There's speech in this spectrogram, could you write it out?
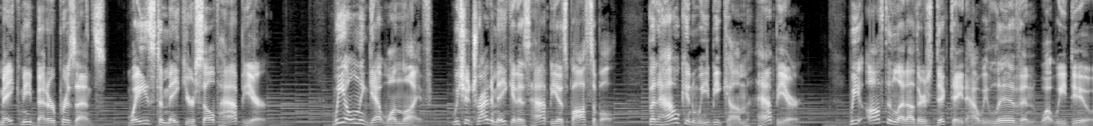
Make Me Better presents Ways to Make Yourself Happier. We only get one life. We should try to make it as happy as possible. But how can we become happier? We often let others dictate how we live and what we do.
